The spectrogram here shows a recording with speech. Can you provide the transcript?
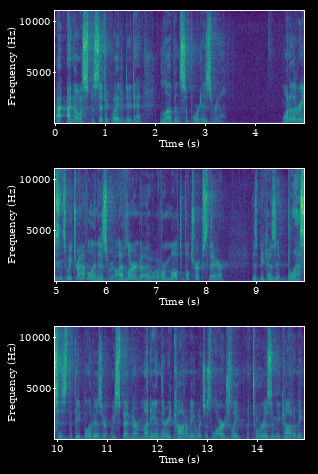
I, I know a specific way to do that love and support Israel. One of the reasons we travel in Israel, I've learned uh, over multiple trips there, is because it blesses the people of Israel. We spend our money in their economy, which is largely a tourism economy.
